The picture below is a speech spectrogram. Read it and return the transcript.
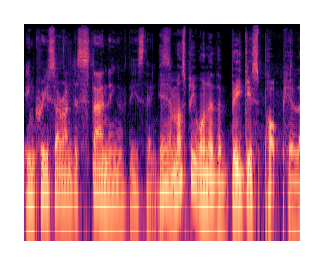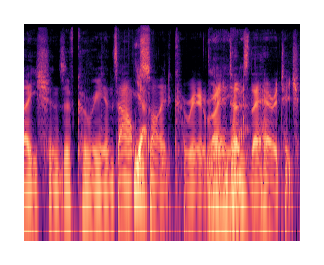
increase our understanding of these things. Yeah, it must be one of the biggest populations of Koreans outside Korea, right, Yeah, in terms yeah. of their heritage.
